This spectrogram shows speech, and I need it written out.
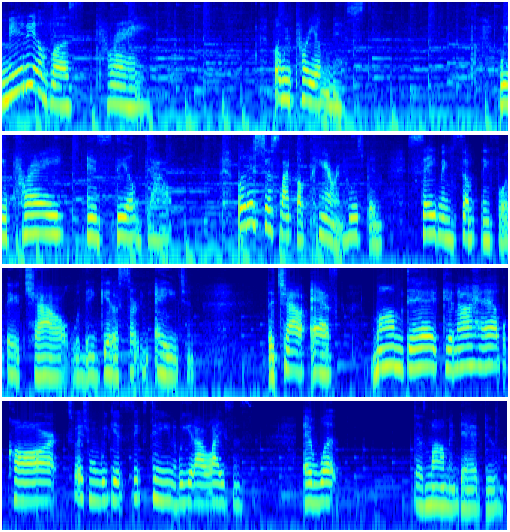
Many of us pray, but we pray amiss. We pray and still doubt. But it's just like a parent who's been saving something for their child when they get a certain age and the child asks, Mom, Dad, can I have a car? Especially when we get 16 and we get our license. And what does mom and dad do?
